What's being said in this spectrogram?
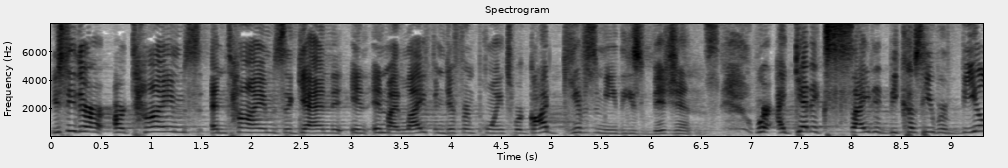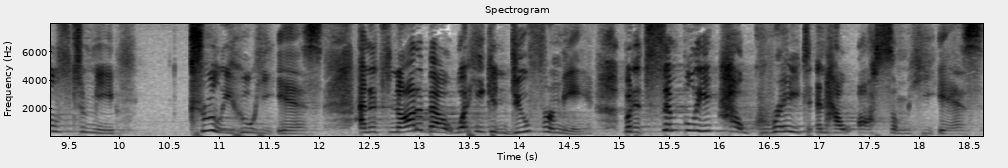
You see, there are, are, times and times again in, in my life in different points where God gives me these visions, where I get excited because He reveals to me truly who He is. And it's not about what He can do for me, but it's simply how great and how awesome He is.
